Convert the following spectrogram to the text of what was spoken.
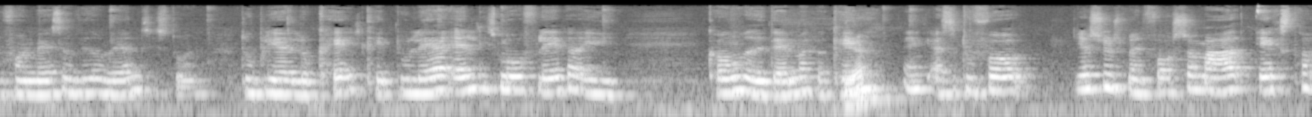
Du får en masse at vide om verdenshistorien. Du bliver lokalt kendt. Du lærer alle de små flækker i kongeriget i Danmark at kende. Ja. Ikke? Altså, du får, jeg synes, man får så meget ekstra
